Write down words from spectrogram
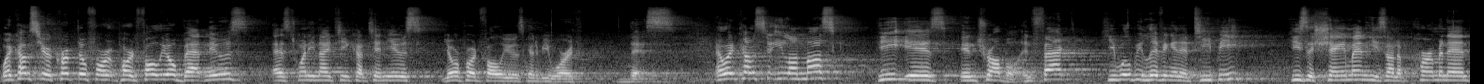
When it comes to your crypto portfolio, bad news. As 2019 continues, your portfolio is going to be worth this. And when it comes to Elon Musk, he is in trouble. In fact, he will be living in a teepee. He's a shaman. He's on a permanent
